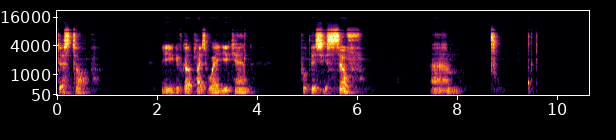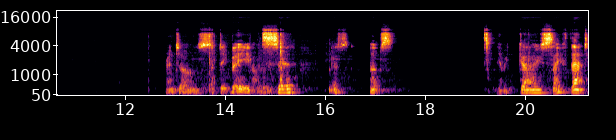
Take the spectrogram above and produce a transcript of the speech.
desktop. You've got a place where you can put this yourself. Um, rentals DB, like I said. Yes. Oops. There we go. Save that.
